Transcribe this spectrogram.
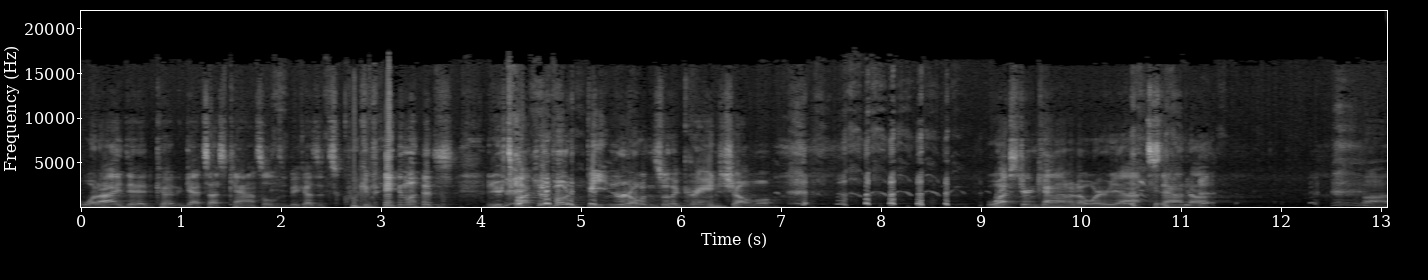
what I did could gets us canceled because it's quick and painless. And you're talking about beating rodents with a grain shovel. Western Canada, where you at? Stand up. Uh,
